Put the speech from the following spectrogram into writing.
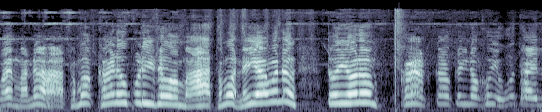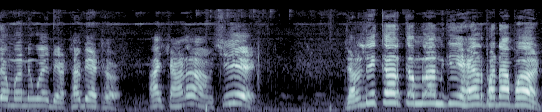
ઓય મને હાથમાં ખણ ઉપડી છે. આમ હાથમાં નહીં આવે ને તો એનો કઈ નાખું. એવું થાય છે મને ઓય બેઠા બેઠા. આ છાણા આવશે. જલ્દી કર કમલાન કી હેડ ફટાફટ.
